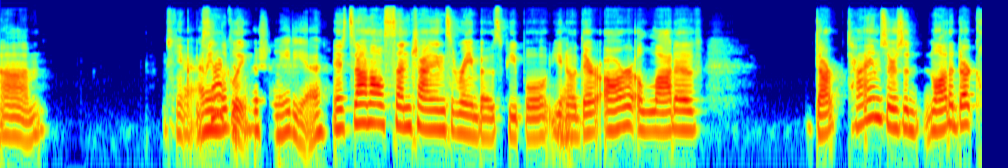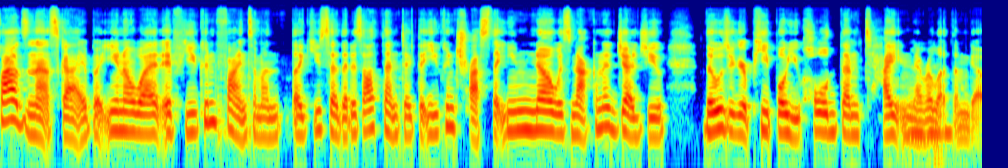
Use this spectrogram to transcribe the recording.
um yeah Yeah, I mean, look at social media. it's not all sunshines and rainbows people you Yeah. know there are a lot of dark times there's a lot of dark clouds in that sky but you know what if you can find someone like you said that is authentic that you can trust that you know is not going to judge you those are your people you hold them tight and never Mhm. let them go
